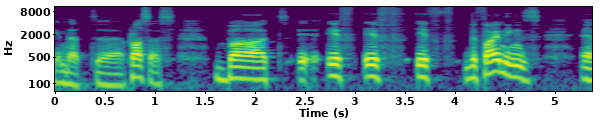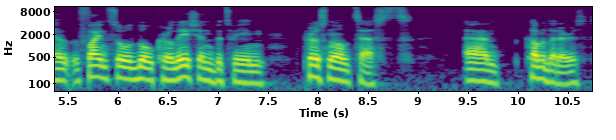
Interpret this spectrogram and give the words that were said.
in that uh, process. But if if if the findings uh, find so low correlation between personal tests and cover letters,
